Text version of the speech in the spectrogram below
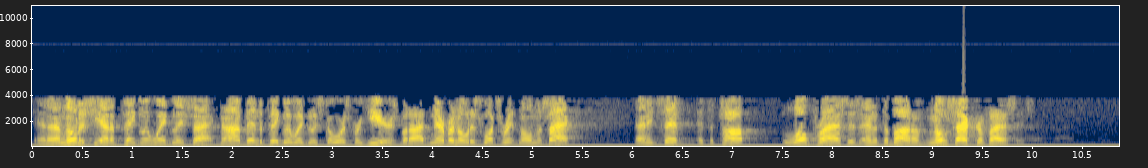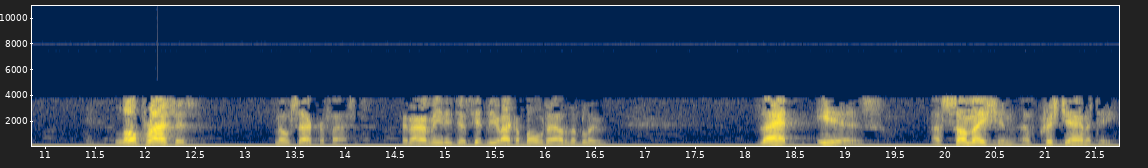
And I noticed she had a Piggly Wiggly sack. Now, I've been to Piggly Wiggly stores for years, but I'd never noticed what's written on the sack. And it said at the top, low prices, and at the bottom, no sacrifices. Low prices, no sacrifices. And I mean, it just hit me like a bolt out of the blue. That is a summation of Christianity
